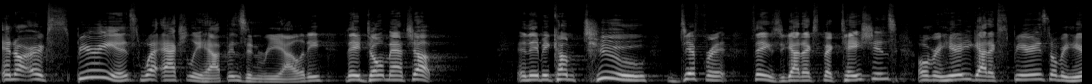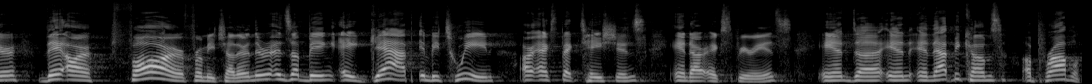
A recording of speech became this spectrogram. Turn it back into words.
and our experience what actually happens in reality they don't match up and they become two different things. You got expectations over here, you got experience over here. They are far from each other, and there ends up being a gap in between our expectations and our experience, and, uh, and, and that becomes a problem.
